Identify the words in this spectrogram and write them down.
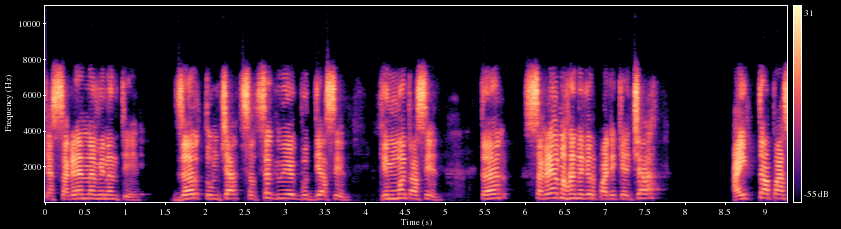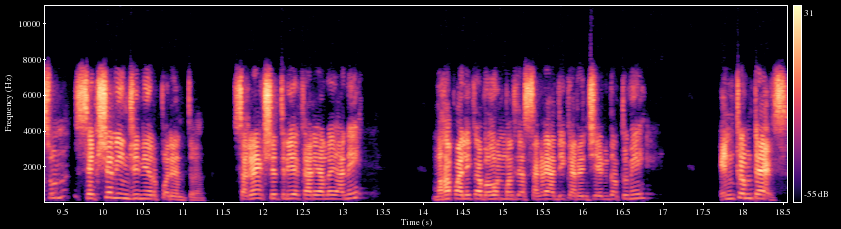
त्या सगळ्यांना विनंती आहे. जर तुमच्यात सत्सक विवेक बुद्धी असेल किंमत असेल तर सगळ्या महानगरपालिकेच्या आयुक्तापासून सेक्शन इंजिनियर पर्यंत सगळ्या क्षेत्रीय कार्यालय आणि महापालिका भवन मधल्या सगळ्या अधिकाऱ्यांची एकदा तुम्ही इन्कम टॅक्स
